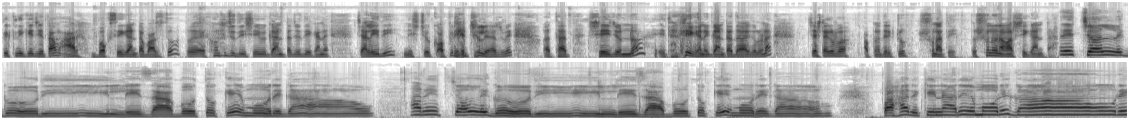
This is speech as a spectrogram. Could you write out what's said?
পিকনিকে যেতাম আর বক্সে এই গানটা বাজতো। তো এখন যদি সেই গানটা যদি এখানে চালিয়ে দিই নিশ্চয় কপিরাইট চলে আসবে। অর্থাৎ সেই জন্য এটাকে এখানে গানটা দেওয়া গেল না। চেষ্টা করব আপনাদের একটু শোনাতে। তো শুনুন আমার সেই গানটা। চল গরি, লে যাব তোকে মোর গাঁও। আরে চল গরি লে যাব তোকে মোর গাঁও। পাহাড় কিনারে মোর গাঁও রে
